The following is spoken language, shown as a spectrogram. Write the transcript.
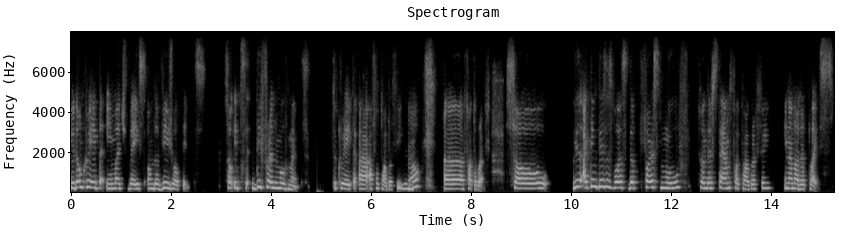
You don't create the image based on the visual things. So it's different movement to create a, a photography, you know, mm-hmm. a photograph. So this, I think this is, was the first move to understand photography in another place.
